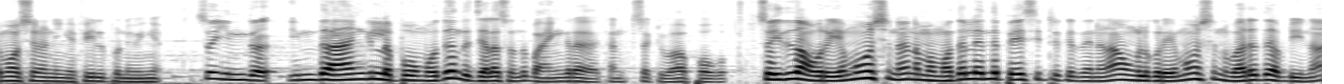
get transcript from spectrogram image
எமோஷனை நீங்கள் ஃபீல் பண்ணுவீங்க. ஸோ இந்த இந்த ஆங்கிளில் போகும்போது அந்த ஜெலஸ் வந்து பயங்கர கன்ஸ்ட்ரக்டிவாக போகும். ஸோ இதுதான் ஒரு எமோஷனை நம்ம முதல்லேருந்து பேசிகிட்டு இருக்கிறது என்னென்னா உங்களுக்கு ஒரு எமோஷன் வருது அப்படின்னா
